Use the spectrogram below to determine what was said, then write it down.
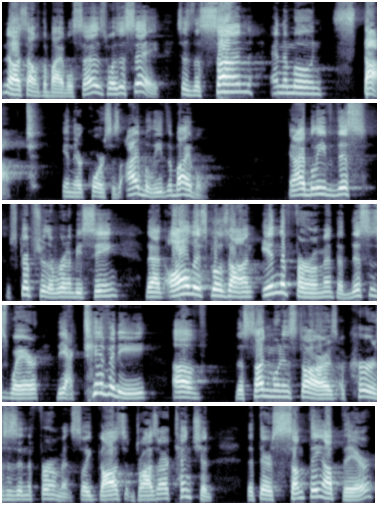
No, that's not what the Bible says. What does it say? It says the sun and the moon stopped in their courses. I believe the Bible. And I believe this scripture that we're going to be seeing, that all this goes on in the firmament, that this is where the activity of the sun, moon, and stars occurs is in the firmament. So he draws, draws our attention that there's something up there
